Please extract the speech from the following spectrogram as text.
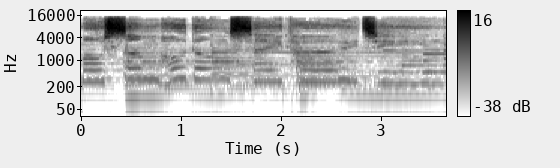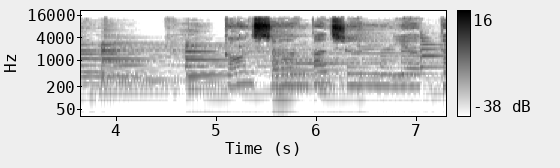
无甚好东西推荐，赶上班进入大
